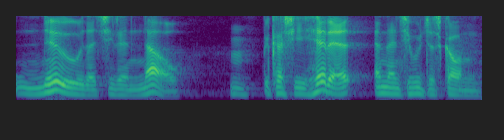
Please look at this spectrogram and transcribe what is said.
knew that she didn't know Hmm. because she hid it, and then she would just go and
